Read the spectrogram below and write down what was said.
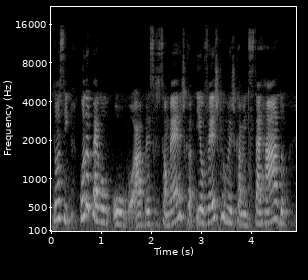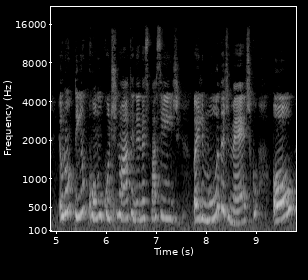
então assim, quando eu pego o, a prescrição médica e eu vejo que o medicamento está errado, eu não tenho como continuar atendendo esse paciente. Ou ele muda de médico, ou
